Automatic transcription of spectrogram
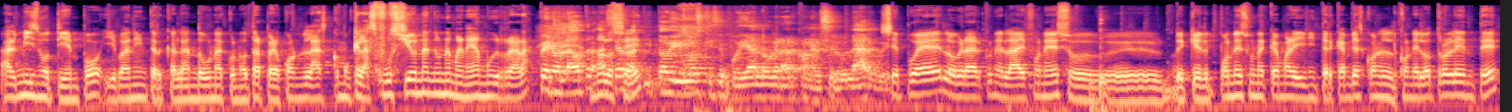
al mismo tiempo y van intercalando una con otra, pero con las como que las fusionan de una manera muy rara. Pero la otra, No lo hace sé. ratito vimos que se podía lograr con el celular, güey. Se puede lograr con el iPhone eso, eh, de que pones una cámara y intercambias con el, con el otro lente.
